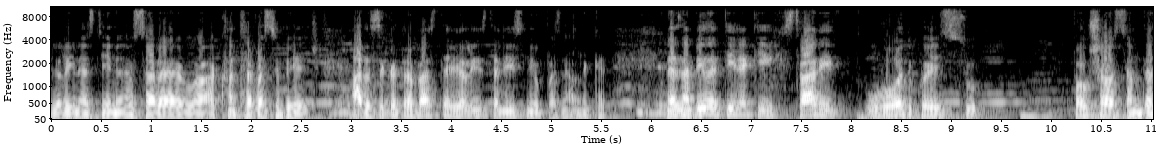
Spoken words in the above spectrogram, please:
violine je snimljena u Sarajevu, a kontrabas u Beču. A da se kontrabasta i violinista nisi ni upoznao nikad. Ne znam, bilo je ti nekih stvari u hodu koji su... Pokušao sam da,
